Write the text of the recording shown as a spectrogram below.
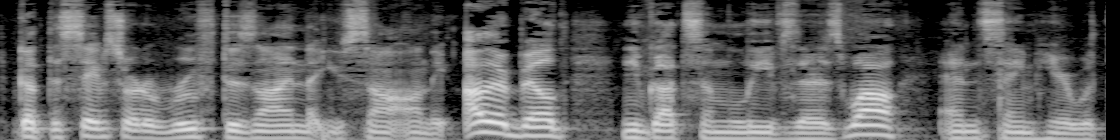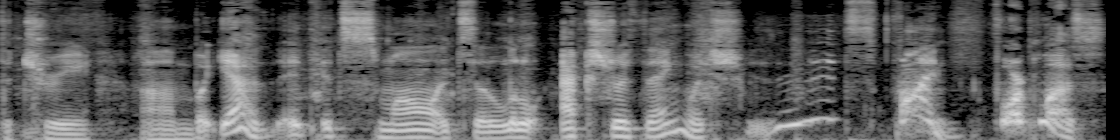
You've got the same sort of roof design that you saw on the other build. And you've got some leaves there as well. And same here with the tree. Um, but yeah, it, it's small. It's a little extra thing, which it's fine. Four plus.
